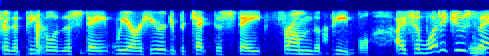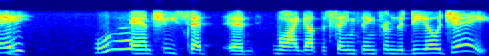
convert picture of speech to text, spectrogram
for the people of the state. We are here to protect the state from the people. I said what did you mm-hmm. say? What? and she said and well i got the same thing from the doj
